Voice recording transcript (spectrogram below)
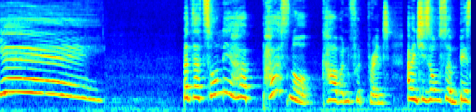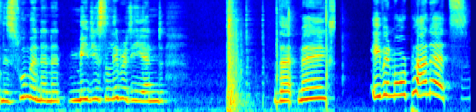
Yay! But that's only her personal carbon footprint. I mean, she's also a businesswoman and a media celebrity and... That makes even more planets!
